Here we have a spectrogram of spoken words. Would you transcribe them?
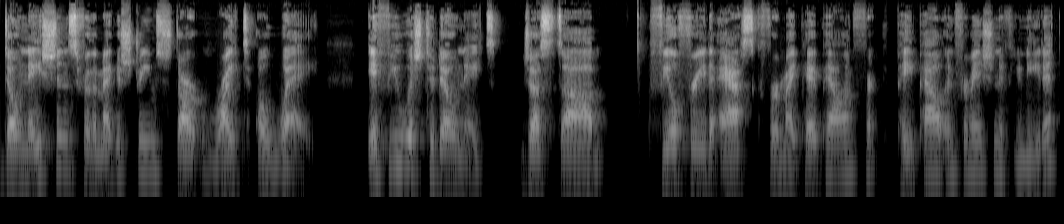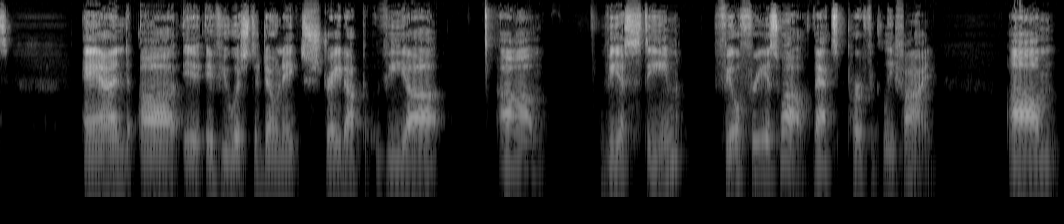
donations for the Mega Stream start right away. If you wish to donate, just uh, feel free to ask for my PayPal inf- PayPal information if you need it, and uh, if you wish to donate straight up via um, via Steam, feel free as well. That's perfectly fine. Um,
